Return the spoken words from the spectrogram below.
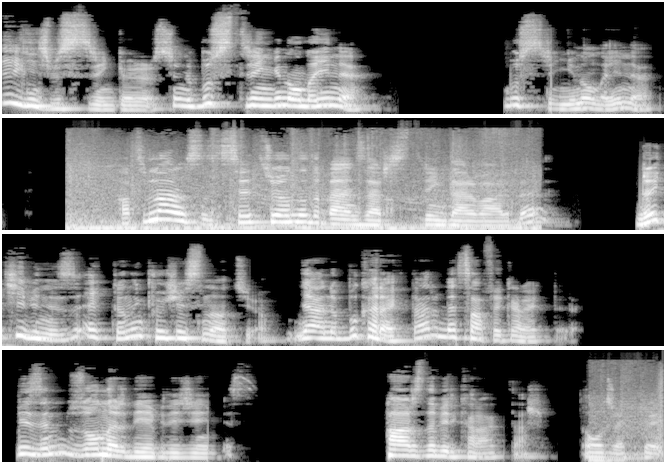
İlginç bir string görüyoruz. Şimdi bu stringin olayı ne? Bu stringin olayı ne? Hatırlar mısınız? Setron'da da benzer stringler vardı. Rakibinizi ekranın köşesine atıyor. Yani bu karakter mesafe karakteri. Bizim zoner diyebileceğimiz tarzda bir karakter olacak böyle.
